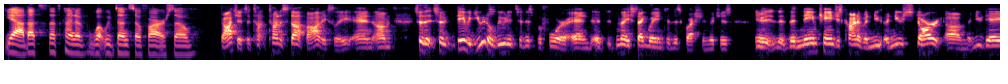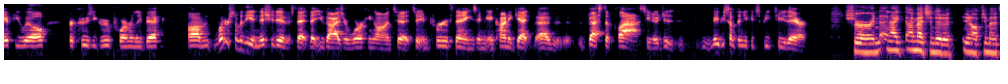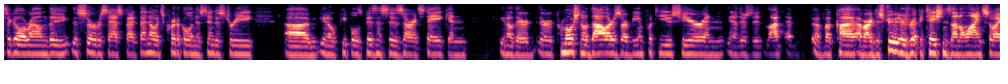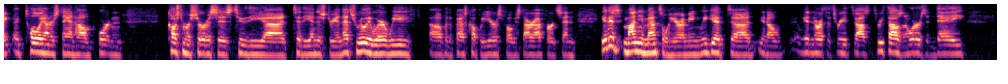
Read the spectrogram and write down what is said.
yeah that's that's kind of what we've done so far so Gotcha. It's a ton, ton of stuff, obviously, and um, so that so David, you had alluded to this before, and a nice segue into this question, which is you know the, the name change is kind of a new a new start, um, a new day, if you will, for Koozie Group, formerly BIC. Um, what are some of the initiatives that, that you guys are working on to, to improve things and, and kind of get uh, best of class? You know, just maybe something you could speak to there. Sure, and, and I, I mentioned it, a, you know, a few minutes ago around the the service aspect. I know it's critical in this industry. Um, you know, people's businesses are at stake, and you know their their promotional dollars are being put to use here, and you know there's a lot of a, of our distributors' reputations on the line. So I, I totally understand how important customer service is to the uh, to the industry, and that's really where we've uh, over the past couple years focused our efforts and it is monumental here. I mean we get uh, you know we get north of 3000 3000 orders a day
